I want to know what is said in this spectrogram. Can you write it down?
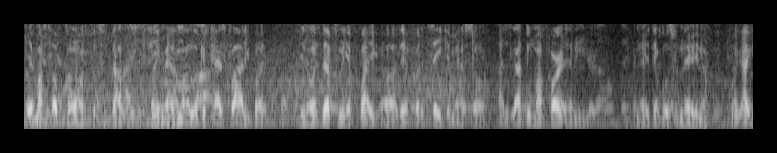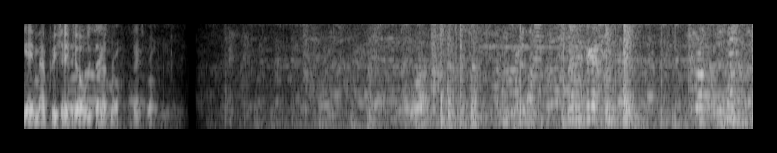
get myself going for 2016, man. I'm not looking past Clottey, but, you know, it's definitely a fight uh, there for the taking, man. So I just got to do my part and, and everything goes from there, you know? My guy, game, man. Appreciate Yeah, you always, Thanks, man. bro. Thanks, bro. Alright. This round don't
